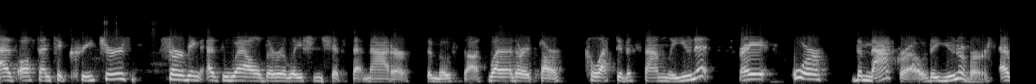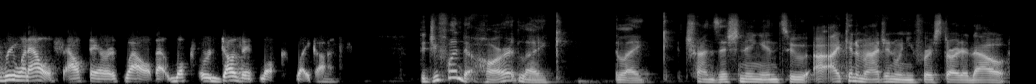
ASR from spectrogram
as authentic creatures, serving as well the relationships that matter the most to us, whether it's our collectivist family unit, right? Or the macro, the universe, everyone else out there as well that looks or doesn't look like us. Did you find it hard, like, like transitioning into? I, I can imagine when you first started out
